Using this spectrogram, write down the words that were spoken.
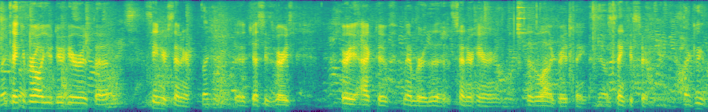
you, Thank you for all you do here at the senior center. Thank you. Uh, Jesse's very very active member of the center here and does a lot of great things. Yes. Thank you, sir. Thank you.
